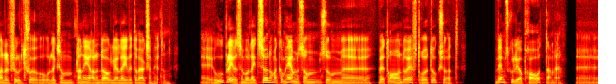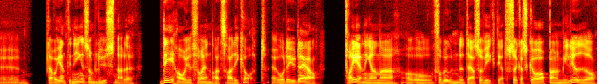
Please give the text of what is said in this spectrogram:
Man hade fullt sjö och liksom planerade det dagliga livet och verksamheten. Eh, och upplevelsen var lite så när man kom hem som, som veteran då efteråt också att vem skulle jag prata med? Det var egentligen ingen som lyssnade. Det har ju förändrats radikalt eh, och det är ju där föreningarna och förbundet är så viktiga att försöka skapa miljöer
